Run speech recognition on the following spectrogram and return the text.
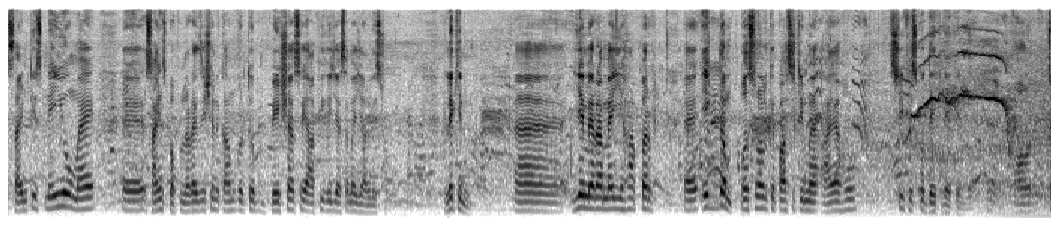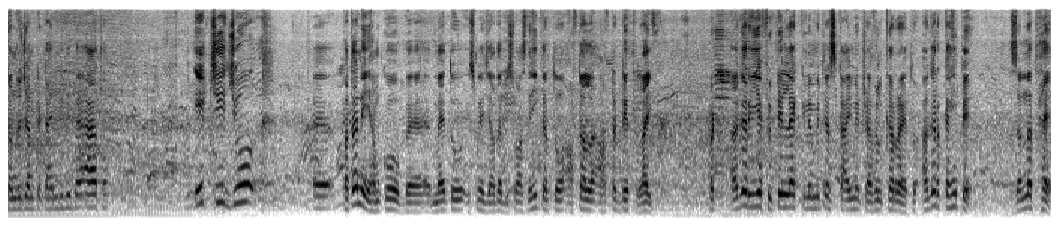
साइंटिस्ट नहीं हूँ मैं साइंस पॉपुलराइजेशन काम करते हूँ पेशा से आप ही के जैसा मैं जर्नलिस्ट हूँ। लेकिन uh, ये मेरा मैं यहाँ पर uh, एकदम पर्सनल कैपेसिटी में आया हूँ सिर्फ़ इसको देखने के लिए। और चंद्रयान के टाइम भी मैं आया था। एक चीज़ जो पता नहीं हमको मैं तो इसमें ज़्यादा विश्वास नहीं करता हूँ after after death life but अगर ये 15 लाख किलोमीटर स्काई में ट्रैवल कर रहे हैं तो अगर कहीं पे जन्नत है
